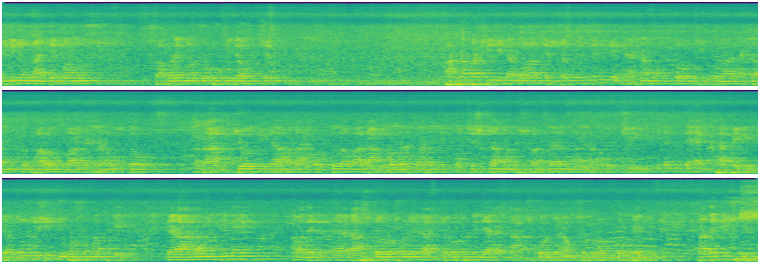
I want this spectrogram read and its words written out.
বিভিন্ন রাজ্যের মানুষ শহরের মানুষ উপকৃত হচ্ছে পাশাপাশি যেটা বলার চেষ্টা করেছেন যে নেশামুক্ত ত্রিপুরা, নেশামুক্ত ভারত বা নেশামুক্ত রাজ্য যেটা আমাদের আগরতলা বা রামনগর করার যে প্রচেষ্টা আমাদের সরকার এবং আমরা করছি, এটা কিন্তু এক ধাপে যত বেশি যুব সমাজকে যারা আগামী দিনে আমাদের রাষ্ট্র গঠনে, রাজ্য গঠনে যারা কাজ করবেন, অংশগ্রহণ করবেন তাদেরকে সুস্থ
